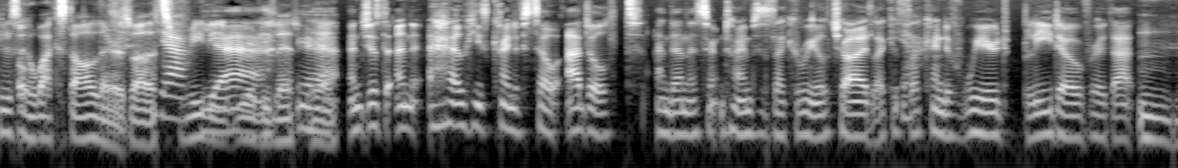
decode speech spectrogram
He was like a wax doll there as well. It's Yeah. really, yeah, really lit. yeah. Yeah. and just and how he's kind of so adult, and then at certain times it's like a real child, like it's Yeah. that kind of weird bleed over that. Mm.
